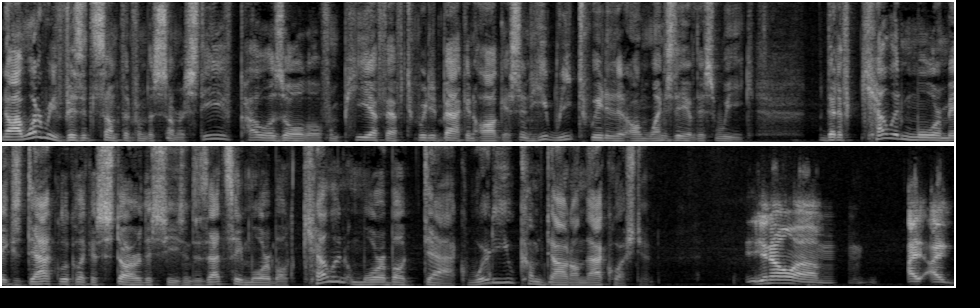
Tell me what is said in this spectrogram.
Now, I want to revisit something from the summer. Steve Palazzolo from PFF tweeted back in August, and he retweeted it on Wednesday of this week that if Kellen Moore makes Dak look like a star this season, does that say more about Kellen or more about Dak? Where do you come down on that question? You know, um, I, I,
